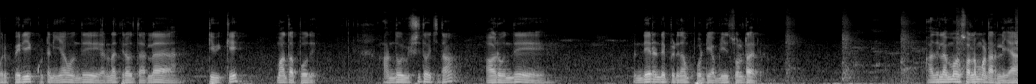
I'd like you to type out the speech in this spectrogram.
ஒரு பெரிய கூட்டணியாக வந்து ரெண்டாயிரத்தி இருபத்தாறில் டிவிக்கு மாற்ற போகுது அந்த ஒரு விஷயத்தை வச்சு தான் அவர் வந்து ரெண்டே ரெண்டு பேர் தான் போட்டி அப்படின்னு சொல்கிறாரு அது இல்லாமல் சொல்ல மாட்டார் இல்லையா?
